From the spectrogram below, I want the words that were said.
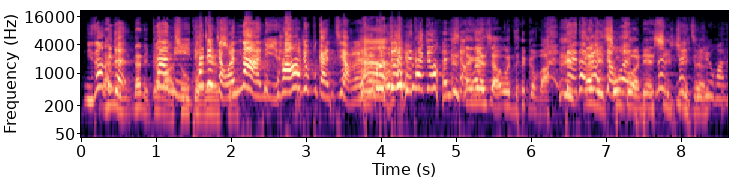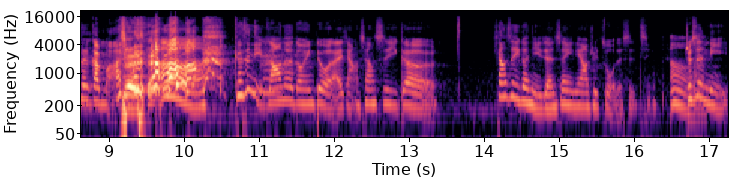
你知道那那个那你他就讲完那你，他他就不敢讲了，对，他就很想他应该问，想问这个吧？对，他就很想问，那戏剧那你出去的，花这个干嘛？对，嗯。可是你知道那个东西对我来讲像是一个，像是一个你人生一定要去做的事情，嗯就是你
